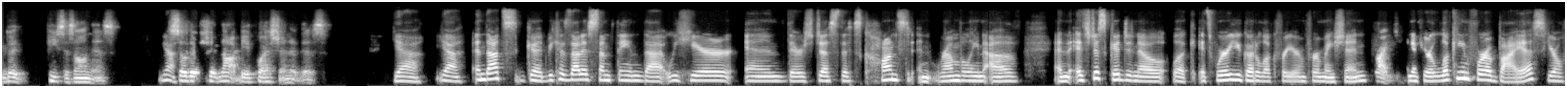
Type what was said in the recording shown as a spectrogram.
good pieces on this. Yeah. So there should not be a question of this. Yeah, yeah. And that's good because that is something that we hear, and there's just this constant rumbling of, and it's just good to know look, it's where you go to look for your information. Right. And if you're looking for a bias, you'll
